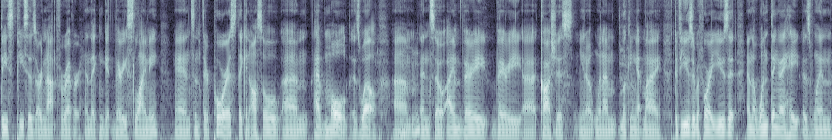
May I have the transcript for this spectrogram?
these pieces are not forever and they can get very slimy. And since they're porous, they can also um, have mold as well. Um, And so I am very, very uh, cautious, you know, when I'm looking at my diffuser before I use it. And the one thing I hate is when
